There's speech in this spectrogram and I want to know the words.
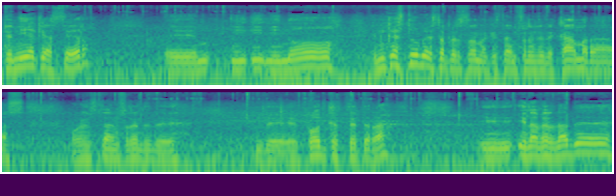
tenía que hacer eh, y, no nunca estuve esta persona que está enfrente de cámaras o está enfrente de, de podcast, etcétera. Y, la verdad eh,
